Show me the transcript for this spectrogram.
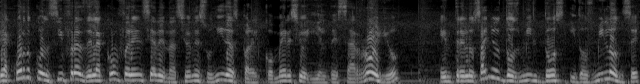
De acuerdo con cifras de la Conferencia de Naciones Unidas para el Comercio y el Desarrollo, entre los años 2002 y 2011,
